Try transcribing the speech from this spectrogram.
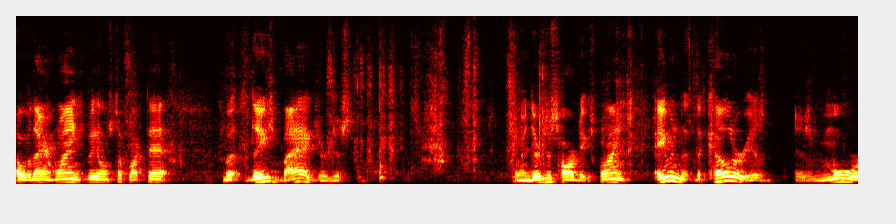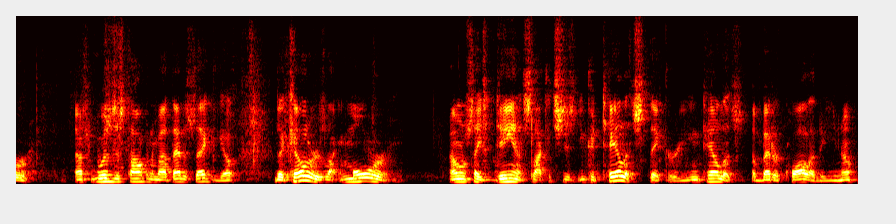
over there in Waynesville and stuff like that. But these bags are just, I mean, they're just hard to explain. Even the, the color is is more. I was just talking about that a second ago. The color is like more. I won't say dense. Like it's just you can tell it's thicker. You can tell it's a better quality. You know.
